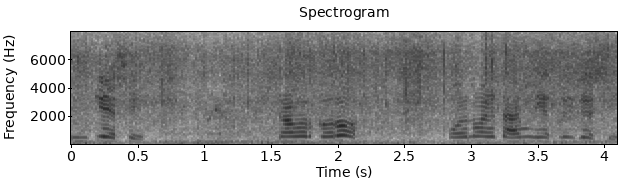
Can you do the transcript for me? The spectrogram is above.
એમ કે છે. ટાવર કરો કોઈનો એ ટાઈમ નીકળી જશે.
